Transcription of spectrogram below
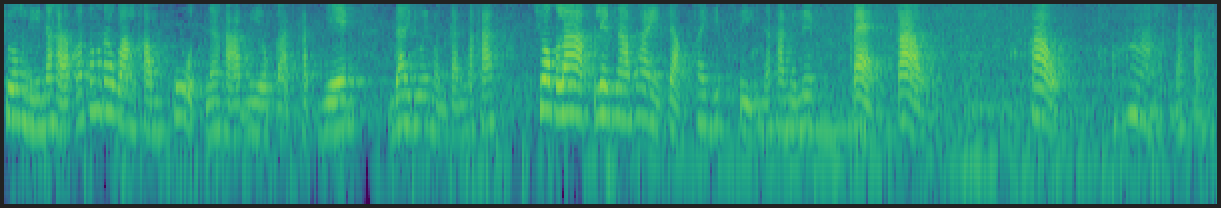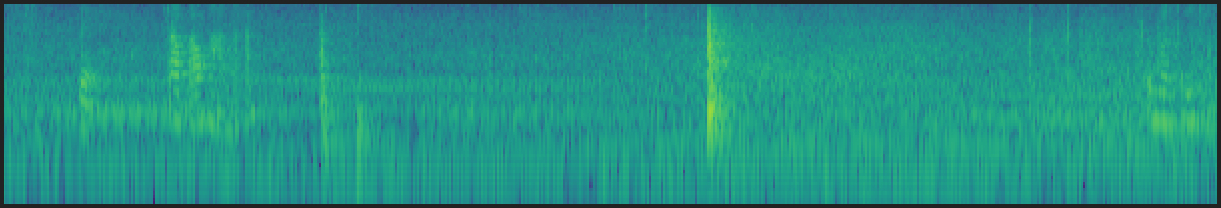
ช่วงนี้นะคะก็ต้องระวังคำพูดนะคะ มีโอกาสขัดแย้งได้ด้วยเหมือนกันนะคะ โชคลาภเลขหน้าไพ่จากไพ่ยิปซีนะคะ มีเลขแปด เก้าห้านะคะแปดเก้าเก้าห้านะคะเป็นวันพฤหัส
